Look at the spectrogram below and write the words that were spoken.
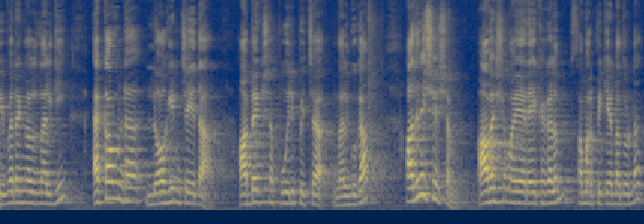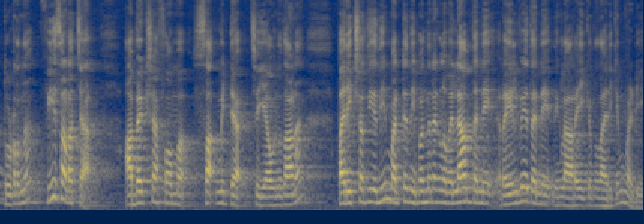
വിവരങ്ങൾ നൽകി അക്കൗണ്ട് ലോഗിൻ ചെയ്ത അപേക്ഷ പൂരിപ്പിച്ച് നൽകുക. അതിനുശേഷം ആവശ്യമായ രേഖകളും സമർപ്പിക്കേണ്ടതുണ്ട്. തുടർന്ന് ഫീസ് അടച്ച അപേക്ഷ ഫോം സബ്മിറ്റ് ചെയ്യാവുന്നതാണ്. പരീക്ഷാ തീയതിയും മറ്റ് നിബന്ധനകളും എല്ലാം തന്നെ റെയിൽവേ തന്നെ നിങ്ങളെ അറിയിക്കുന്നതായിരിക്കും വഴി.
